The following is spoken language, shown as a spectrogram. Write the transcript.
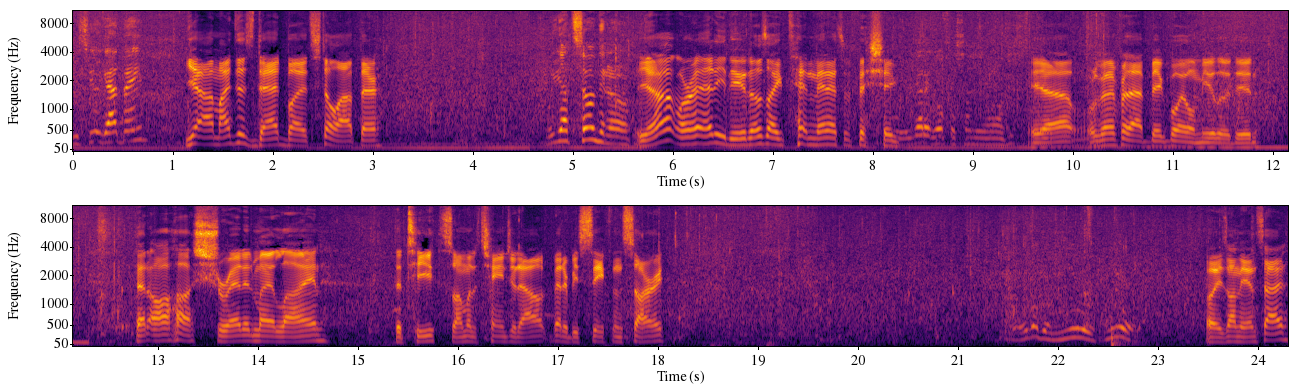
You still got bait? Yeah, mine's just dead, but it's still out there. We got something though. Yeah, already, dude. That was like 10 minutes of fishing. We gotta go for something else. Yeah, we're going for that big boy Omilu, dude. That aha shredded my line, the teeth, so I'm gonna change it out. Better be safe than sorry. Oh, we got the mule here. Oh, he's on the inside?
